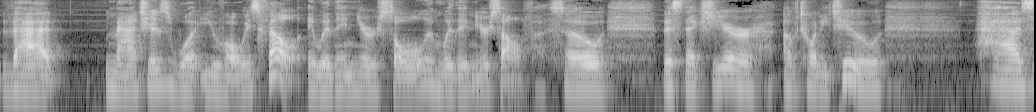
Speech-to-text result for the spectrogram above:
that matches what you've always felt within your soul and within yourself. So, this next year of 22 has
